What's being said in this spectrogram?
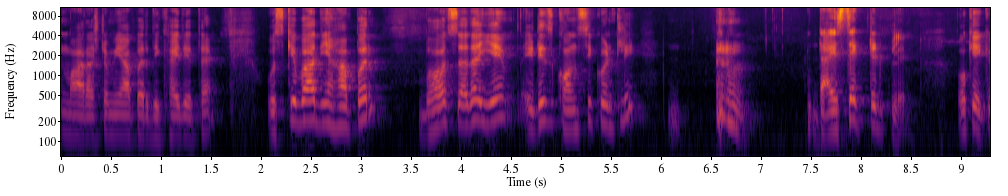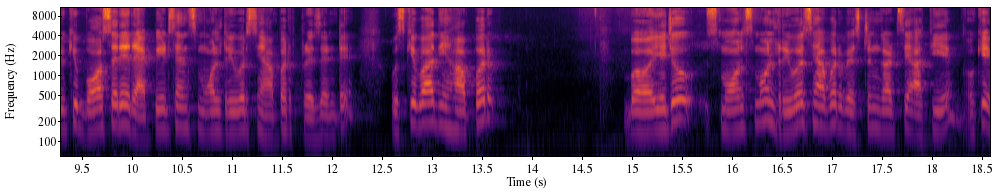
महाराष्ट्र में यहाँ पर दिखाई देता है। उसके बाद यहाँ पर बहुत ज़्यादा ये it is consequently dissected plain okay क्योंकि बहुत सारे रैपिड्स एंड स्मॉल रिवर्स यहाँ पर प्रेजेंट है। उसके बाद यहाँ पर ये जो स्मॉल स्मॉल रिवर्स यहाँ पर वेस्टर्न घाट से आती है ओके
